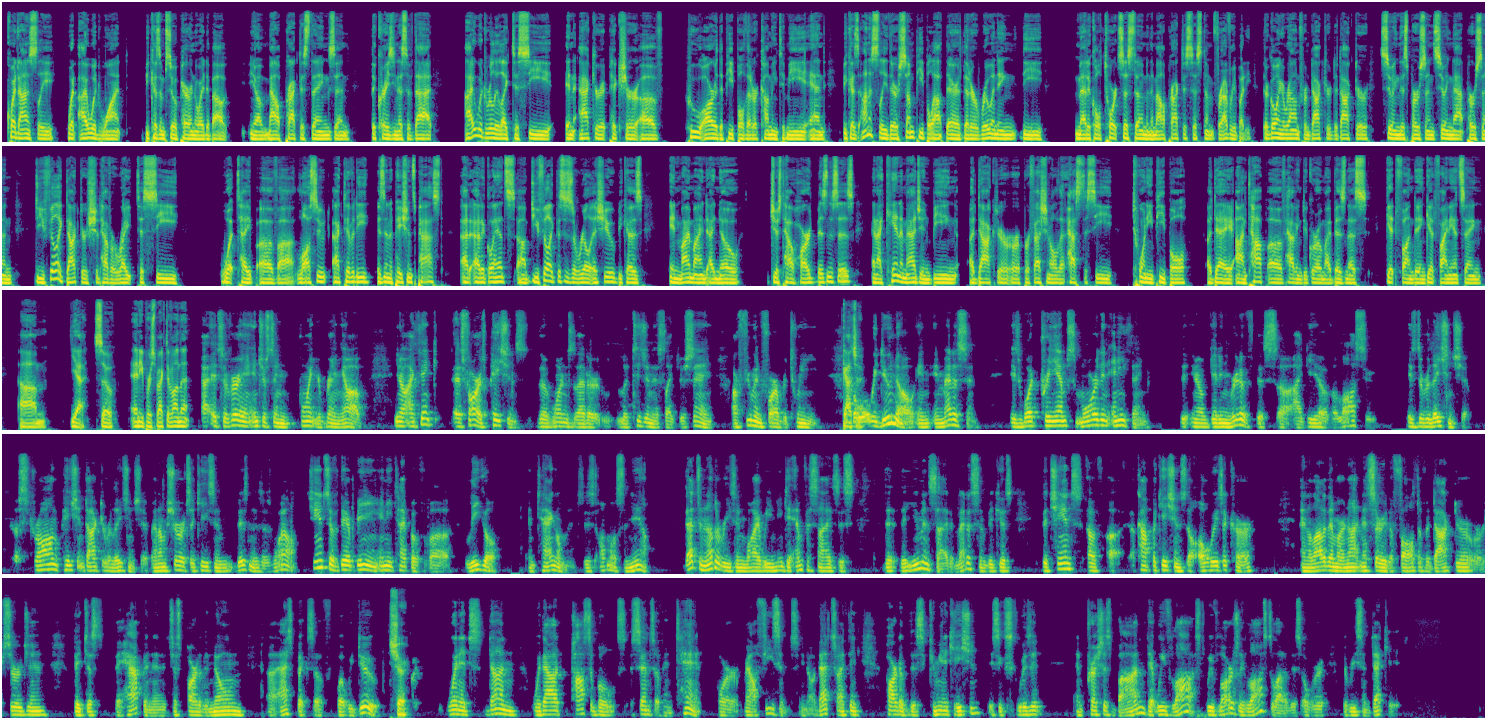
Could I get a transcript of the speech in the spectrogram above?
quite honestly, what I would want, because I'm so paranoid about, you know, malpractice things and the craziness of that, I would really like to see an accurate picture of who are the people that are coming to me. And because honestly, there are some people out there that are ruining the medical tort system and the malpractice system for everybody. They're going around from doctor to doctor, suing this person, suing that person. Do you feel like doctors should have a right to see what type of uh, lawsuit activity is in a patient's past at, at a glance? Um, do you feel like this is a real issue? Because in my mind, I know just how hard business is. And I can't imagine being a doctor or a professional that has to see 20 people a day on top of having to grow my business, get funding, get financing. Um, yeah. So, any perspective on that? Uh, it's a very interesting point you're bringing up. You know, I think as far as patients, the ones that are litigious, like you're saying, are few and far between. Gotcha. But what we do know in, in medicine is what preempts more than anything, you know, getting rid of this uh, idea of a lawsuit is the relationship a strong patient doctor relationship, and I'm sure it's a case in business as well, chance of there being any type of uh, legal entanglements is almost nil. That's another reason why we need to emphasize this the, the human side of medicine because the chance of uh, complications they'll always occur and a lot of them are not necessarily the fault of a doctor or a surgeon. They just they happen and it's just part of the known uh, aspects of what we do. Sure. But when it's done without possible sense of intent or malfeasance. You know, that's I think part of this communication, this exquisite and precious bond that we've lost. We've largely lost a lot of this over the recent decades.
